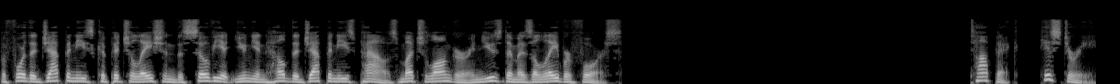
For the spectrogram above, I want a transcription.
before the Japanese capitulation the Soviet Union held the Japanese POWs much longer and used them as a labor force. History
